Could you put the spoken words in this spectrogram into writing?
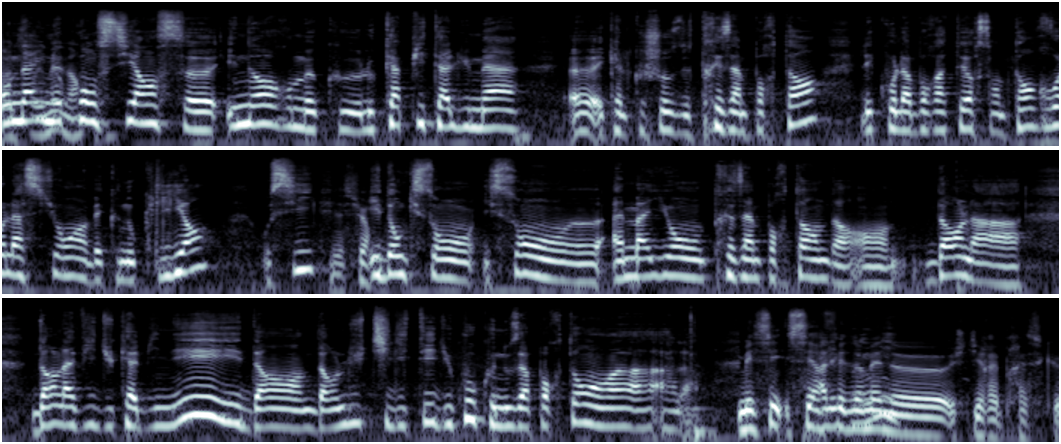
on a une hein. conscience euh, énorme que le capital humain est quelque chose de très important les collaborateurs sont en relation avec nos clients aussi. Et donc, ils sont, ils sont euh, un maillon très important dans, dans, la, dans la vie du cabinet et dans, dans l'utilité, du coup, que nous apportons à, la. Mais c'est un phénomène, euh, je dirais presque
